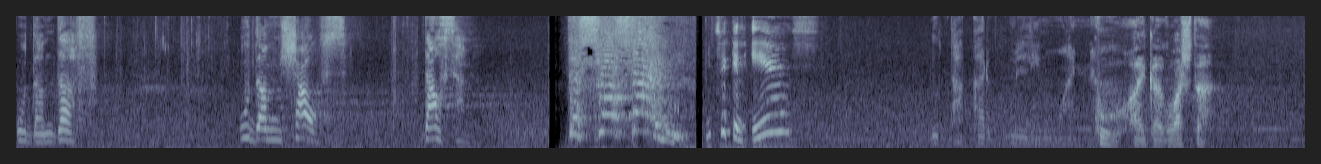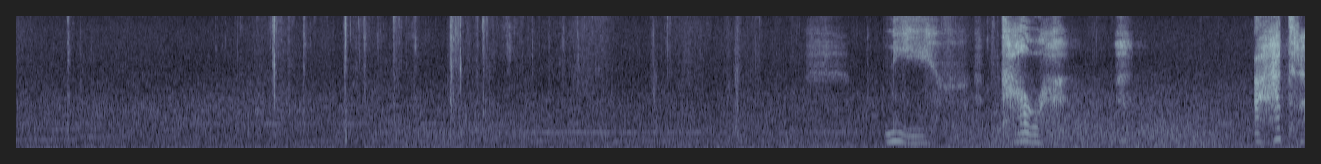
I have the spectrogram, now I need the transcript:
Udam Daf. Udam Shaus. Dausam. You taking ears? Utakar Ulimwana. Ku Aika Mi. Kauha. Ahatra.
